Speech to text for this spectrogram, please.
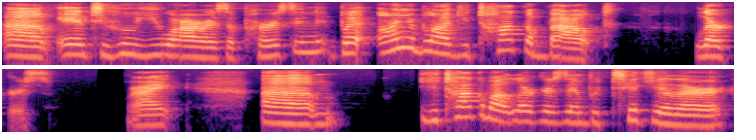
um, into who you are as a person. But on your blog, you talk about lurkers, right? Um, you talk about lurkers in particular,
